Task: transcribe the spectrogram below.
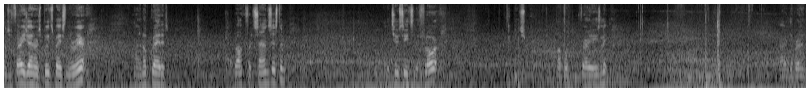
which is very generous boot space in the rear and an upgraded Rockford sound system. The two seats in the floor which pop up very easily out of the ground.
